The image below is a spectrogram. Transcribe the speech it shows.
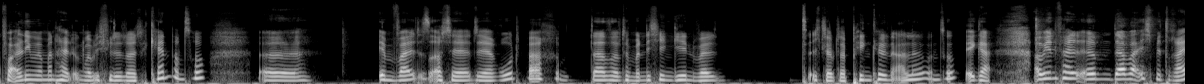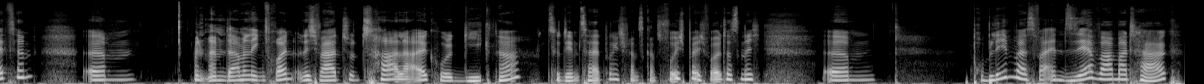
vor allen Dingen, wenn man halt unglaublich viele Leute kennt und so. Äh, im Wald ist auch der, der Rotbach. Da sollte man nicht hingehen, weil ich glaube, da pinkeln alle und so. Egal. Auf jeden Fall, ähm, da war ich mit 13 ähm, mit meinem damaligen Freund und ich war totaler Alkoholgegner zu dem Zeitpunkt. Ich fand es ganz furchtbar, ich wollte das nicht. Ähm, Problem war, es war ein sehr warmer Tag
